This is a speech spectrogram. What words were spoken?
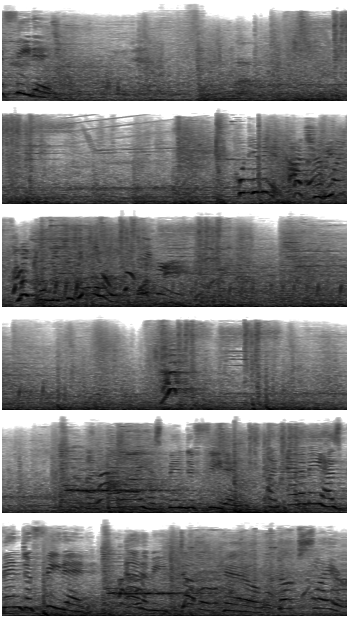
defeated! Who did it? Kachubi! Make one need to hit you! An ally has been defeated! An enemy has been defeated! Enemy double kill! Dark Slayer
